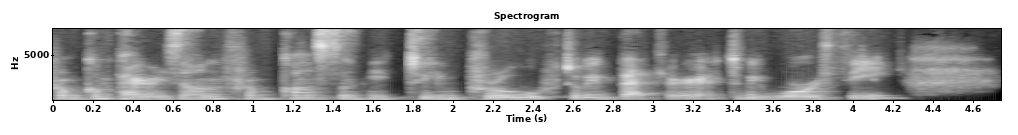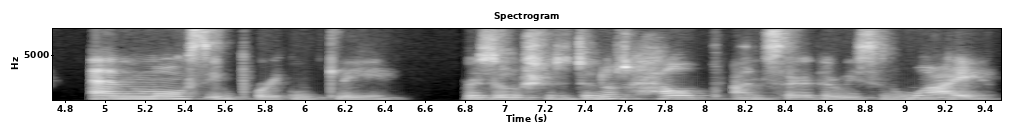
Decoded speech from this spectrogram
from comparison, from constant need to improve, to be better, to be worthy. And most importantly, resolutions do not help answer the reason why.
